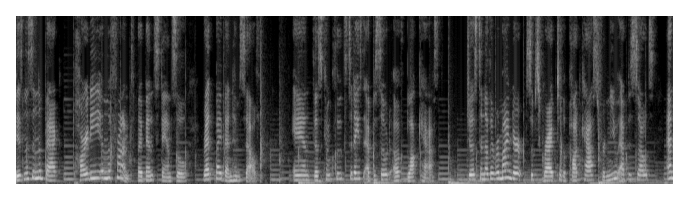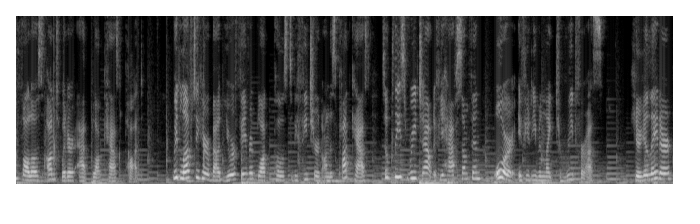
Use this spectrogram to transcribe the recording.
Business in the Back, Party in the Front by Benn Stancil, read by Ben himself. And this concludes today's episode of Blockcast. Just another reminder subscribe to the podcast for new episodes and follow us on Twitter at BlockcastPod. We'd love to hear about your favorite blog post to be featured on this podcast, so please reach out if you have something or if you'd even like to read for us. Hear you later!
